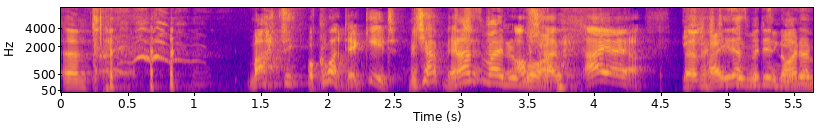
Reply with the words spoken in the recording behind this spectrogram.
Ähm, macht sich. Oh, guck mal, der geht. Micha, Das ist mein Humor. Ah, ja, ja. Ich Ähm, verstehe das mit den witzige 900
